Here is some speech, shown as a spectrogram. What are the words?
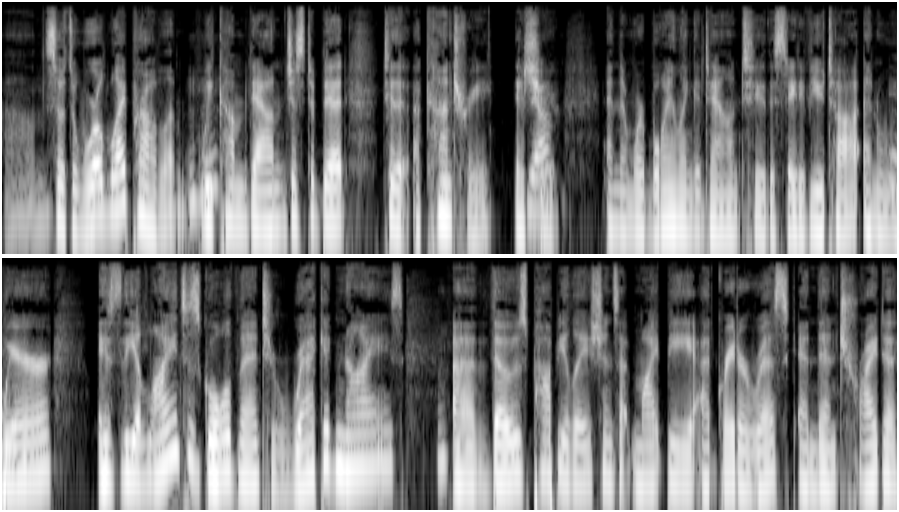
Um, so it's a worldwide problem. Mm-hmm. We come down just a bit to a country issue, yep. and then we're boiling it down to the state of Utah. And yeah. where is the alliance's goal then to recognize mm-hmm. uh, those populations that might be at greater risk, and then try to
